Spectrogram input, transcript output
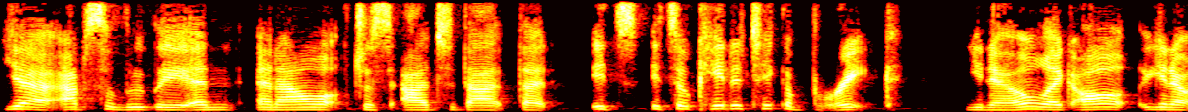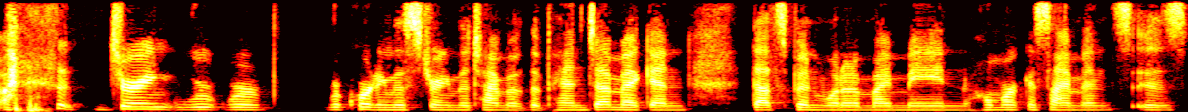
Yeah, absolutely. And and I'll just add to that that it's it's okay to take a break. You know, like I'll you know during we're, we're recording this during the time of the pandemic, and that's been one of my main homework assignments is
